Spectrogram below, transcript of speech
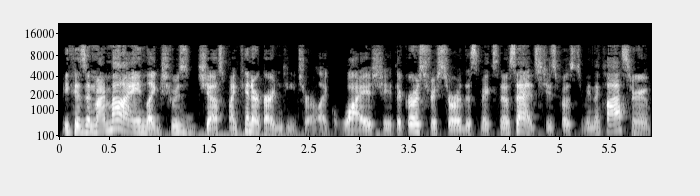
because in my mind, like she was just my kindergarten teacher. Like, why is she at the grocery store? This makes no sense. She's supposed to be in the classroom.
